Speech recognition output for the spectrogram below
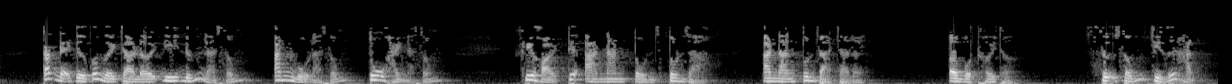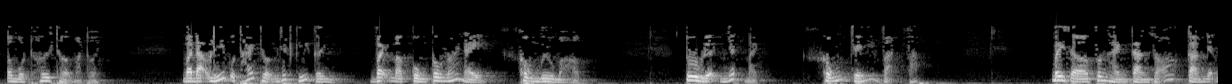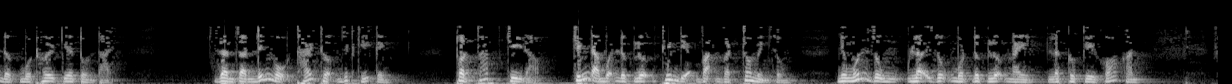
Các đệ tử có người trả lời đi đứng là sống Ăn ngủ là sống, tu hành là sống. Khi hỏi tiếc anan Nan tôn, tôn giả anan Nan tôn giả trả lời Ở một hơi thở Sự sống chỉ giới hạn ở một hơi thở mà thôi. Và đạo lý của Thái Thượng Nhất Ký Kinh Vậy mà cùng câu nói này Không mưu mà hợp. Tu luyện nhất mạch Khống chế vạn pháp. Bây giờ Phương Hành càng rõ Cảm nhận được một hơi kia tồn tại. Dần dần đến ngộ thái thượng nhất ký kinh Thuật pháp chi đạo Chính là mượn lực lượng thiên địa vạn vật cho mình dùng nhưng muốn dùng lợi dụng một lực lượng này Là cực kỳ khó khăn.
